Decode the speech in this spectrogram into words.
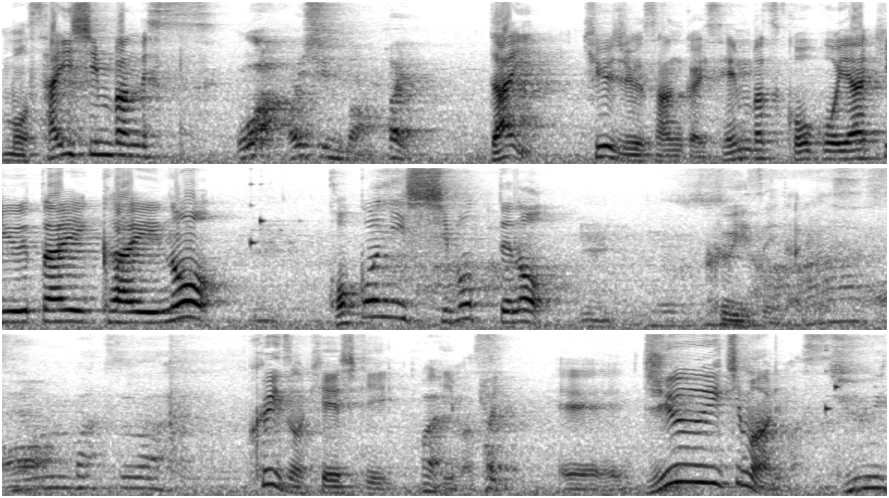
もう最新版です。うわ配信版。はい。第93回選抜高校野球大会のここに絞ってのクイズになります。選抜は。クイズの形式言います、はい。はいえー11問あります。11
